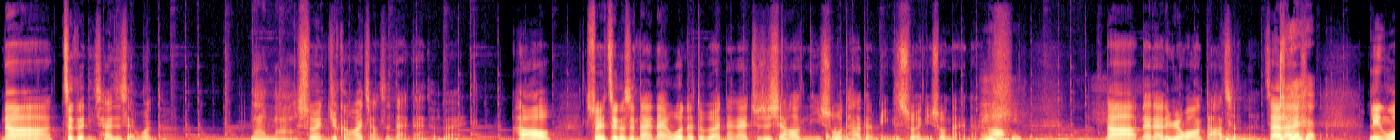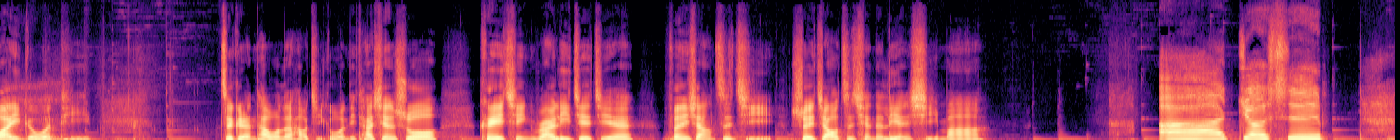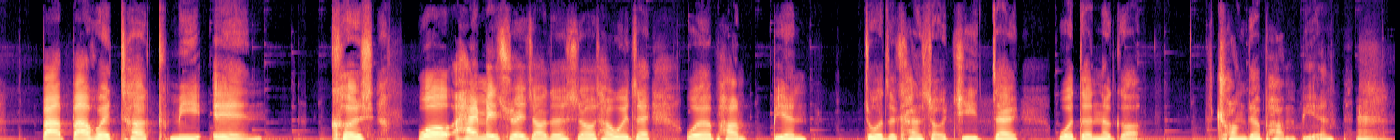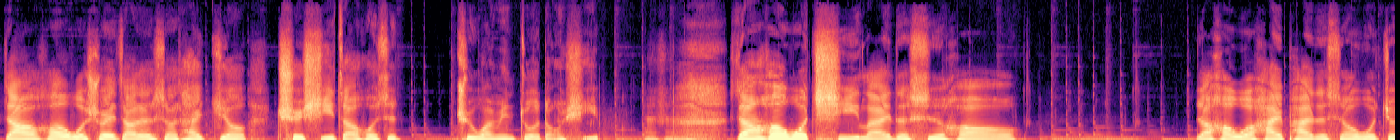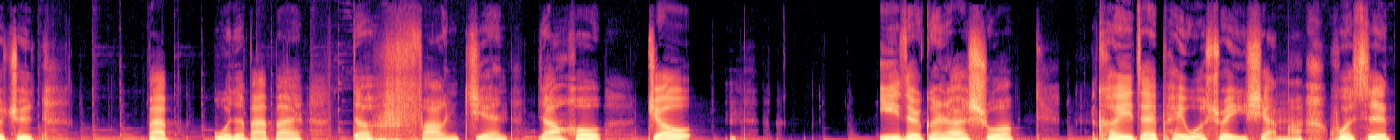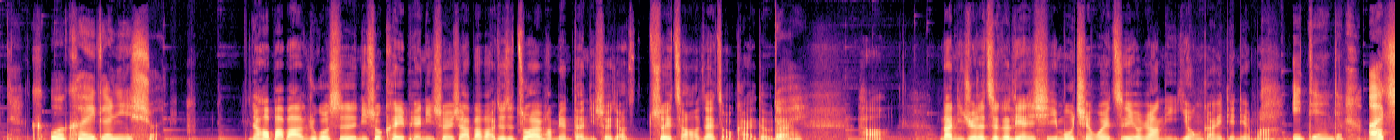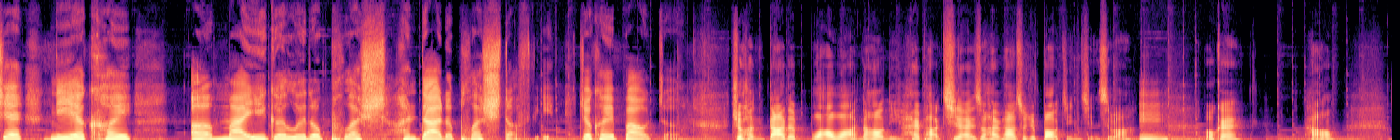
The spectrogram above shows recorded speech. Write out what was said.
那这个你猜是谁问的？奶奶。所以你就赶快讲是奶奶，对不对？好，所以这个是奶奶问的，对不对？奶奶就是想要你说她的名字，所以你说奶奶。好，那奶奶的愿望达成了。再来，另外一个问题，这个人他问了好几个问题。他先说，可以请 Riley 姐姐分享自己睡觉之前的练习吗？啊，uh, 就是爸爸会 tuck me in，可是我还没睡着的时候，他会在我的旁边坐着看手机，在我的那个。床的旁边，嗯，然后我睡着的时候，他就去洗澡或是去外面做东西，嗯哼，然后我起来的时候，然后我害怕的时候，我就去把我的爸爸的房间，然后就 either 跟他说。可以再陪我睡一下吗？或是我可以跟你睡？然后爸爸，如果是你说可以陪你睡一下，爸爸就是坐在旁边等你睡着，睡着了再走开，对不对？对。好，那你觉得这个练习目前为止有让你勇敢一点点吗？一点点，而且你也可以、嗯、呃买一个 little plush 很大的 plush stuffy 就可以抱着，就很大的娃娃，然后你害怕起来的时候害怕的时候就抱紧紧是吗？嗯。OK。好，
